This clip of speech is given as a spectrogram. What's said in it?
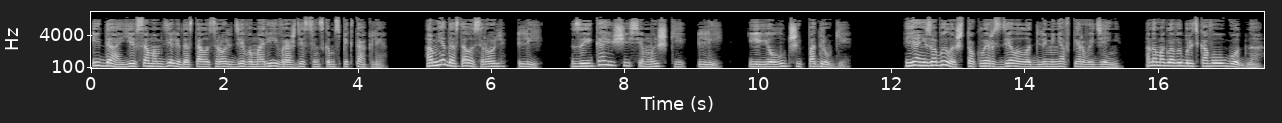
И да, ей в самом деле досталась роль Девы Марии в рождественском спектакле. А мне досталась роль Ли, заикающейся мышки Ли, ее лучшей подруги. Я не забыла, что Клэр сделала для меня в первый день. Она могла выбрать кого угодно.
